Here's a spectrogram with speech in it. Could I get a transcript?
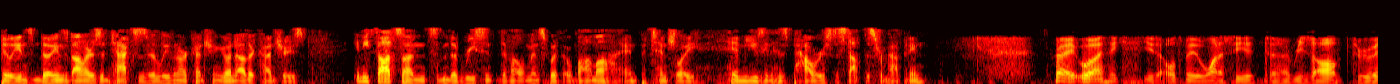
billions and billions of dollars in taxes are leaving our country and going to other countries. Any thoughts on some of the recent developments with Obama and potentially him using his powers to stop this from happening? Right. Well, I think you'd ultimately want to see it uh, resolved through a,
